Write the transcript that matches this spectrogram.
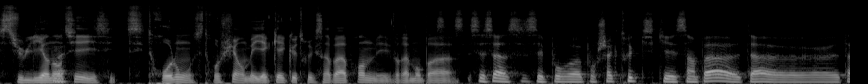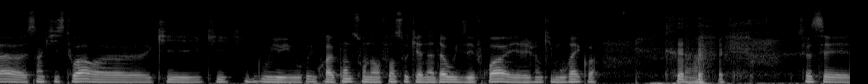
si tu le lis en Ouais. entier, c'est trop long, c'est trop chiant. Mais il y a quelques trucs sympas à prendre, mais vraiment pas. C'est ça, c'est pour, euh, pour chaque truc qui est sympa, euh, t'as euh, t'as cinq histoires euh, qui, qui, qui- où, il, où il raconte son enfance au Canada où il faisait froid et les gens qui mouraient, quoi. Enfin, tu vois, c'est,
